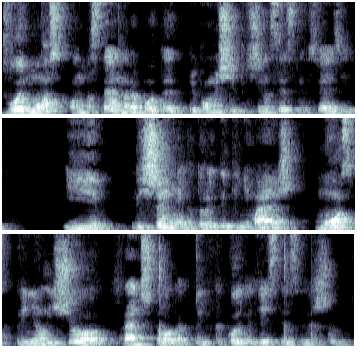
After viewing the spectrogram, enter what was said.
твой мозг, он постоянно работает при помощи причинно-следственных связей. И решение, которое ты принимаешь, мозг принял еще раньше того, как ты какое-то действие совершил.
